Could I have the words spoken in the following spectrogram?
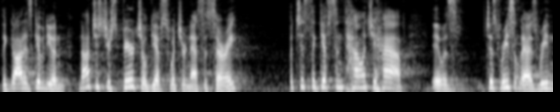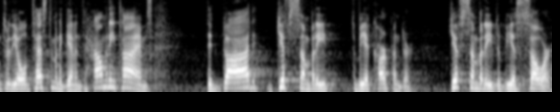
that God has given you, and not just your spiritual gifts, which are necessary, but just the gifts and talents you have. It was just recently, I was reading through the Old Testament again, and how many times did God gift somebody to be a carpenter? gift somebody to be a sewer,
